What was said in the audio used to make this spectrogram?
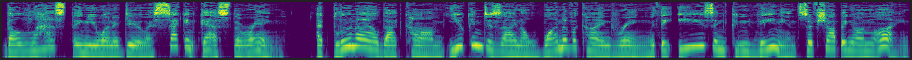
the last thing you want to do is second guess the ring. At Bluenile.com, you can design a one of a kind ring with the ease and convenience of shopping online.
